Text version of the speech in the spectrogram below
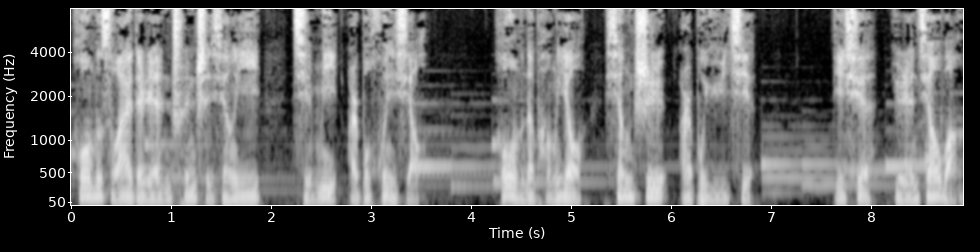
和我们所爱的人唇齿相依，紧密而不混淆。和我们的朋友相知而不逾界，的确，与人交往，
